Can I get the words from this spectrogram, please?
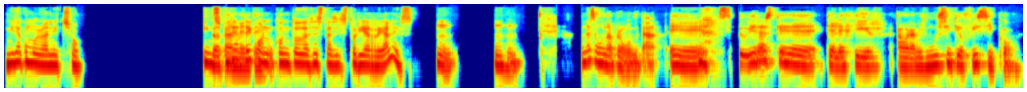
Mira cómo lo han hecho. Inspírate con, todas estas historias reales. Mm, Una segunda pregunta. Eh, si tuvieras que, que elegir ahora mismo un sitio físico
